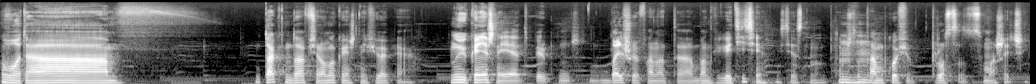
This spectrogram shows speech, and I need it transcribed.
Вот, а так, ну да, все равно, конечно, Эфиопия. Ну и, конечно, я теперь большой фанат а, банка Гатити, естественно, потому mm-hmm. что там кофе просто сумасшедший.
